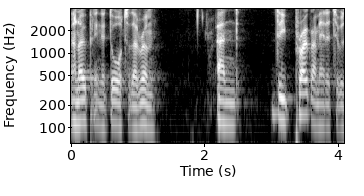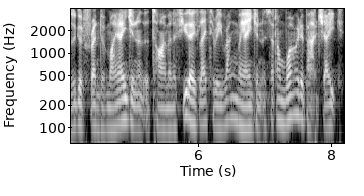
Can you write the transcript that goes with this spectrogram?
and opening the door to the room. And the program editor was a good friend of my agent at the time. And a few days later, he rang my agent and said, I'm worried about Jake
